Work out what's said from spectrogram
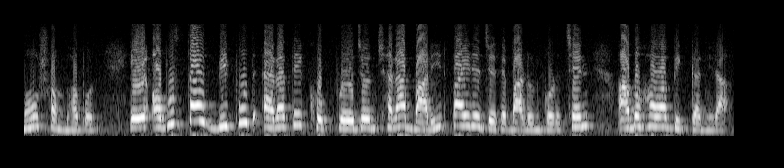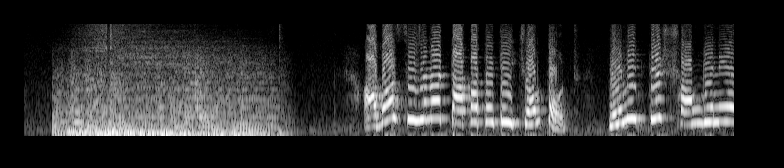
মৌসম ভবন। এই অবস্থায় বিপদ এড়াতে খুব প্রয়োজন ছাড়া বাড়ির বাইরে যেতে বারণ করেছেন আবহাওয়া বিজ্ঞানীরা। আবাস যোজনার টাকা পেতেই চম্পট। প্রেমিকদের সঙ্গে নিয়ে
